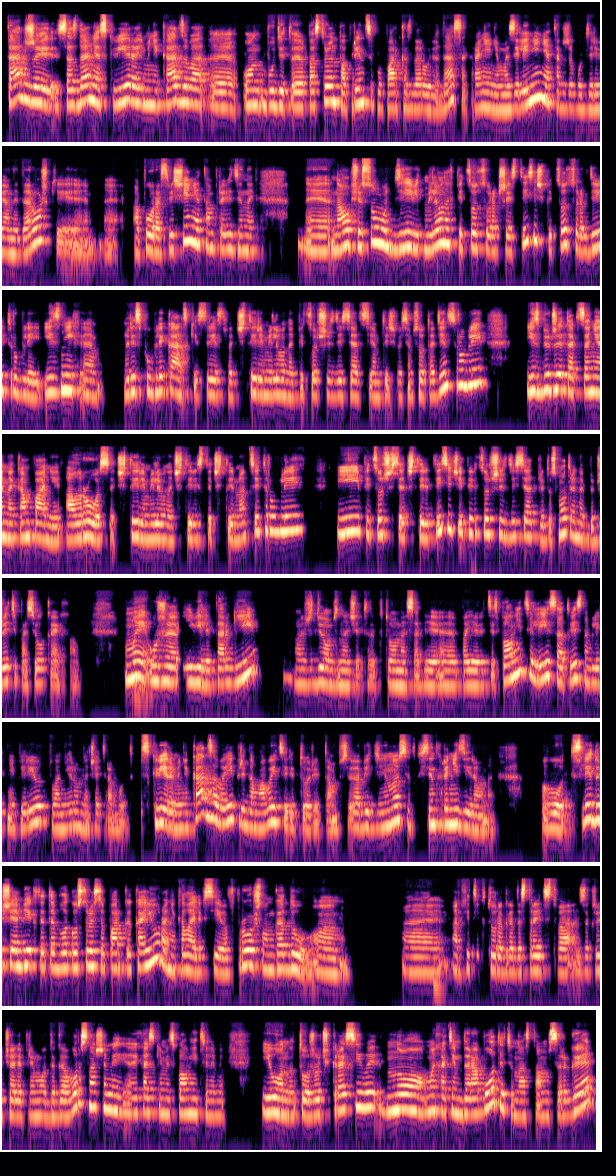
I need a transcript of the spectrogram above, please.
Также создание сквера имени Кадзова, э, он будет э, построен по принципу парка здоровья, да, сохранением озеленения, также будут деревянные дорожки, э, опоры освещения там проведены. На общую сумму 9 миллионов 546 тысяч 549 рублей. Из них республиканские средства 4 миллиона 567 тысяч 811 рублей, из бюджета акционерной компании «Алроса» 4 миллиона 414 рублей и 564 тысячи 560 предусмотрено в бюджете поселка Айхал. Мы уже объявили торги, ждем, значит, кто у нас э, появится исполнитель, и, соответственно, в летний период планируем начать работать. Сквер имени Кадзова и придомовые территории, там все объединено, синхронизировано. Вот. Следующий объект – это благоустройство парка Каюра Николая Алексеева. В прошлом году э, архитектура градостроительства заключали прямой договор с нашими айхайскими исполнителями. И он тоже очень красивый, но мы хотим доработать, у нас там СРГ, э,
